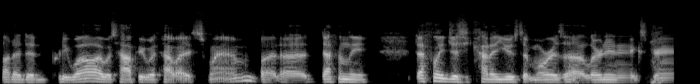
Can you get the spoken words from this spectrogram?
thought I did pretty well. I was happy with how I swam, but uh, definitely, definitely just kind of used it more as a learning experience.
